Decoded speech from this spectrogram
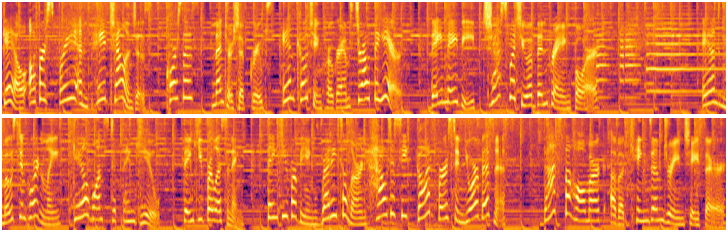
Gail offers free and paid challenges, courses, mentorship groups, and coaching programs throughout the year. They may be just what you have been praying for. And most importantly, Gail wants to thank you. Thank you for listening. Thank you for being ready to learn how to seek God first in your business. That's the hallmark of a kingdom dream chaser.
